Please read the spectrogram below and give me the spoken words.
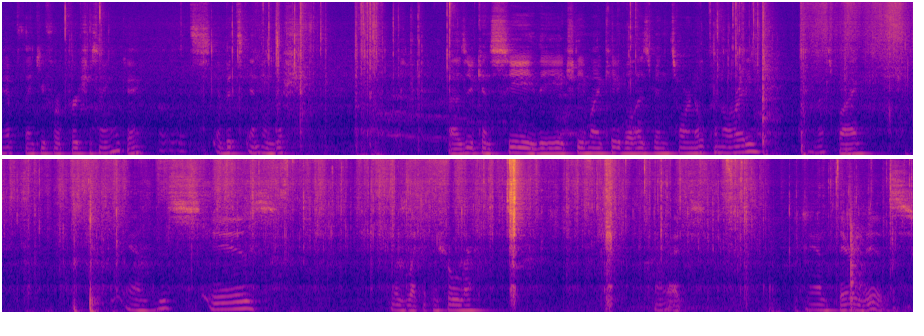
yep, thank you for purchasing. Okay, it's a bit in English. As you can see, the HDMI cable has been torn open already. That's fine. And this is, was like a controller. Alright. And there it is.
